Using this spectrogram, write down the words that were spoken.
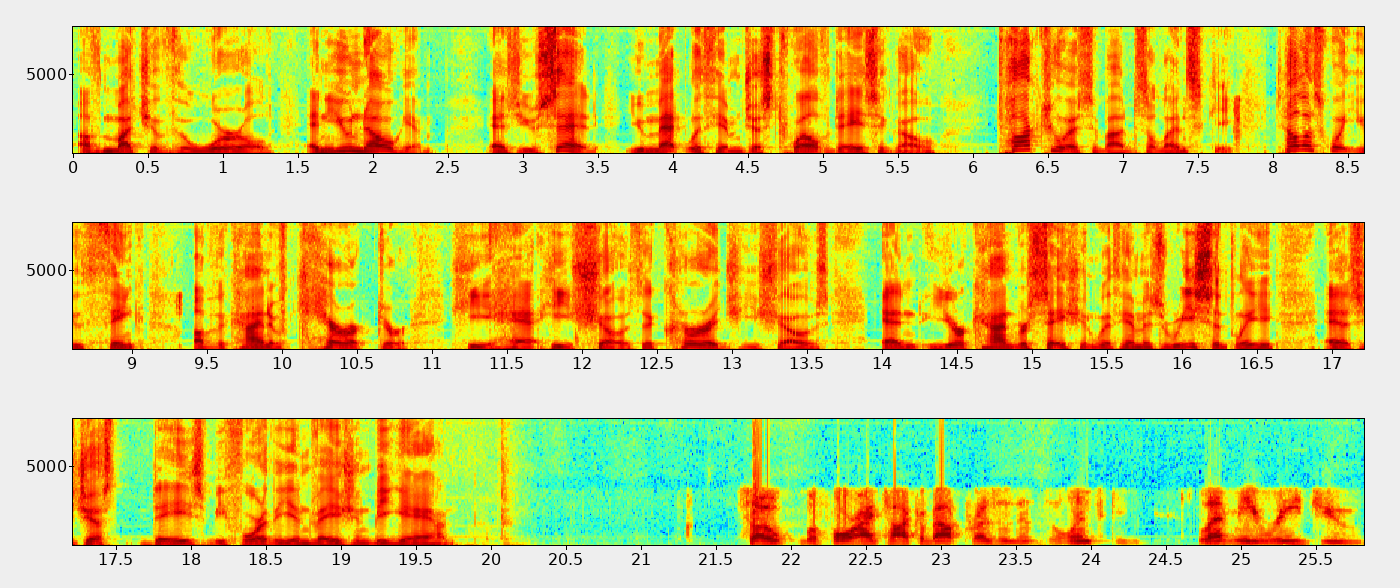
of much of the world, and you know him. As you said, you met with him just 12 days ago. Talk to us about Zelensky. Tell us what you think of the kind of character he ha- he shows, the courage he shows, and your conversation with him as recently as just days before the invasion began. So, before I talk about President Zelensky, let me read you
